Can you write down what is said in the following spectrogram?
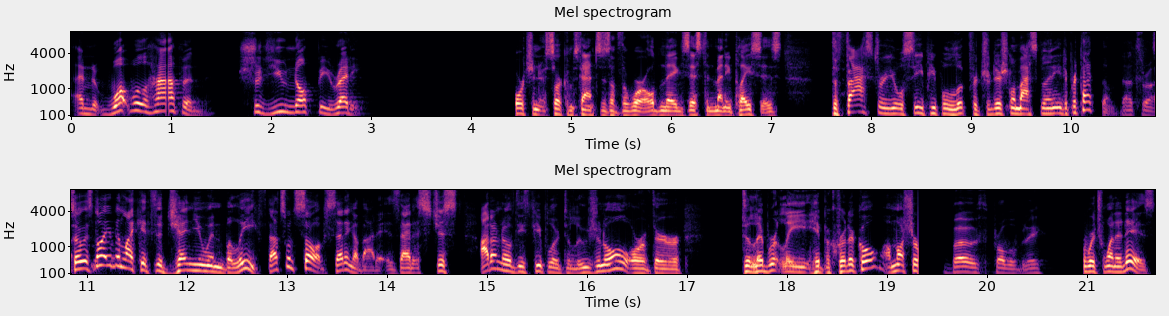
And what will happen should you not be ready? Fortunate circumstances of the world, and they exist in many places, the faster you'll see people look for traditional masculinity to protect them. That's right. So it's not even like it's a genuine belief. That's what's so upsetting about it is that it's just, I don't know if these people are delusional or if they're deliberately hypocritical. I'm not sure Both, probably. which one it is.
